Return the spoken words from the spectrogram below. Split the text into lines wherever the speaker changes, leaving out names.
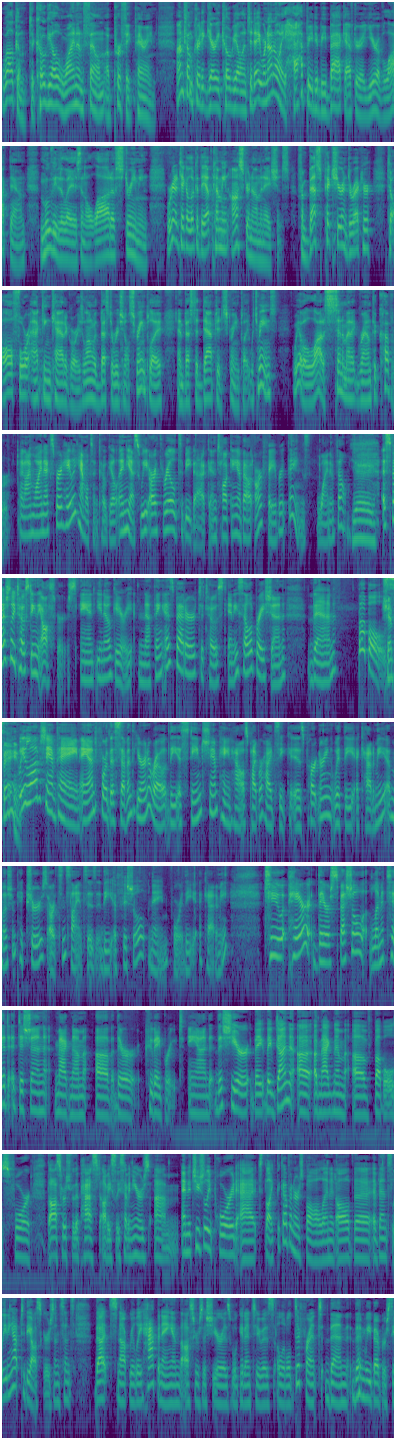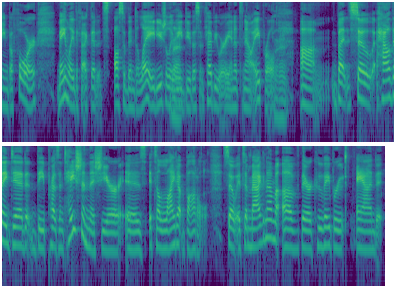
Welcome to Cogill Wine and Film, a perfect pairing. I'm film critic Gary Cogill, and today we're not only happy to be back after a year of lockdown, movie delays, and a lot of streaming, we're going to take a look at the upcoming Oscar nominations, from Best Picture and Director to all four acting categories, along with Best Original Screenplay and Best Adapted Screenplay, which means we have a lot of cinematic ground to cover.
And I'm wine expert Hayley Hamilton Cogill. And yes, we are thrilled to be back and talking about our favorite things wine and film.
Yay.
Especially toasting the Oscars. And you know, Gary, nothing is better to toast any celebration than Bubbles.
Champagne.
We love champagne. And for the seventh year in a row, the esteemed champagne house, Piper Heidsieck, is partnering with the Academy of Motion Pictures, Arts and Sciences, the official name for the Academy, to pair their special limited edition magnum of their Cuvée Brut. And this year, they, they've done a, a, magnum of bubbles for the Oscars for the past, obviously, seven years. Um, and it's usually poured at like the governor's ball and at all the events leading up to the Oscars. And since that's not really happening, and the Oscars this year, as we'll get into, is a little different than than we've ever seen before. Mainly the fact that it's also been delayed. Usually right. we do this in February, and it's now April. Right. Um, but so how they did the presentation this year is it's a light up bottle. So it's a magnum of their Cuvée Brut, and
